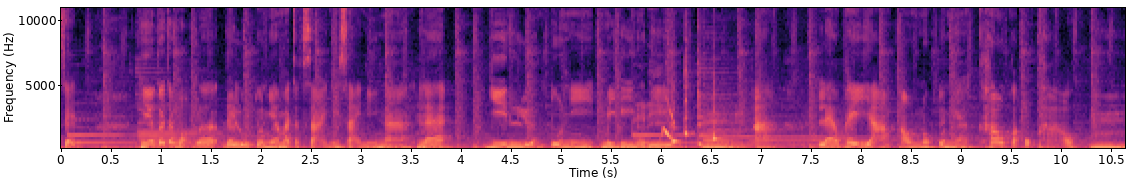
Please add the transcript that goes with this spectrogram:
เสร็จเฮียก็จะบอกแล้วเดลูดตัวเนี้ยมาจากสายนี้สายนี้นะ อืม และยีนเหลืองตัวนี้ไม่ดีไม่นะดีทีมอืมอะแล้วพยายามเอานกตัวเนี้ยเข้ากับอกขาว อืม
